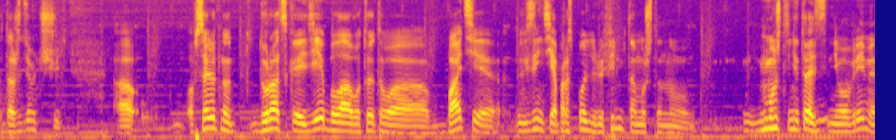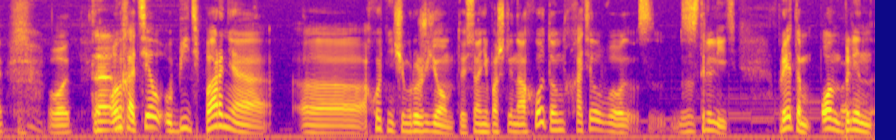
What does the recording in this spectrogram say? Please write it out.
подождем чуть-чуть. А, абсолютно дурацкая идея была вот этого бати. Ну, извините, я проспойлерю фильм, потому что, ну, можете не тратить на него время. Вот. Да. Он хотел убить парня э, охотничьим ружьем. То есть они пошли на охоту, он хотел его застрелить. При этом он, блин,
